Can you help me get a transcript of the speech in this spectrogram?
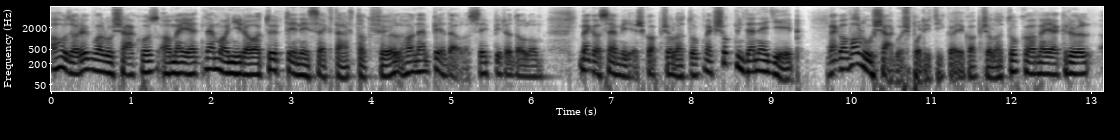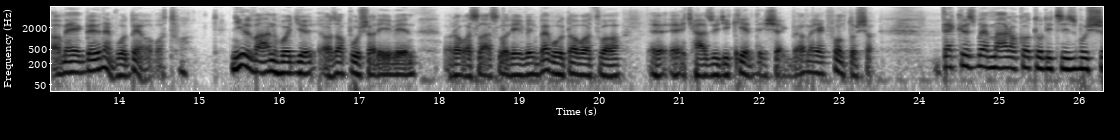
ahhoz a rögvalósághoz, amelyet nem annyira a történészek tártak föl, hanem például a szépirodalom, meg a személyes kapcsolatok, meg sok minden egyéb meg a valóságos politikai kapcsolatok, amelyekről, amelyekbe ő nem volt beavatva. Nyilván, hogy az apósa révén, a Ravasz László révén be volt avatva e, egyházügyi kérdésekbe, amelyek fontosak. De közben már a katolicizmus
